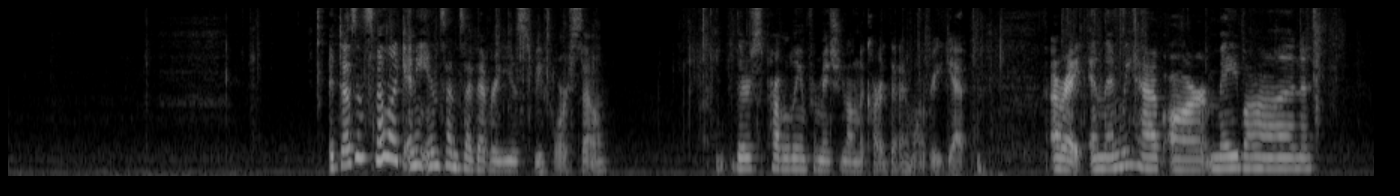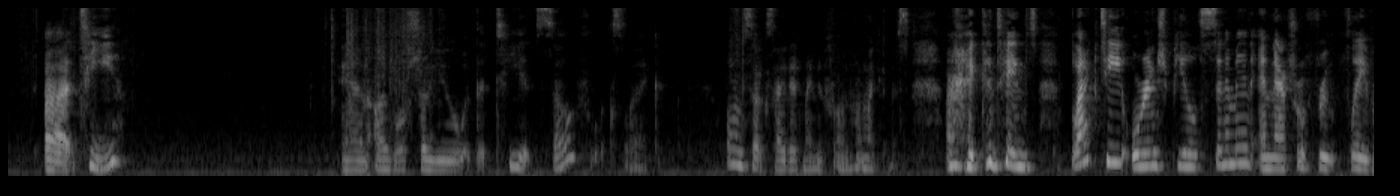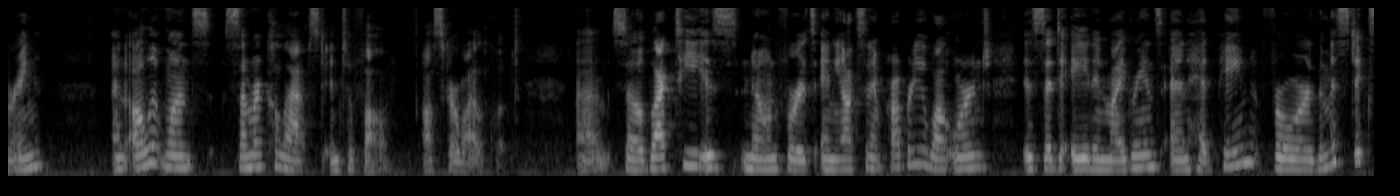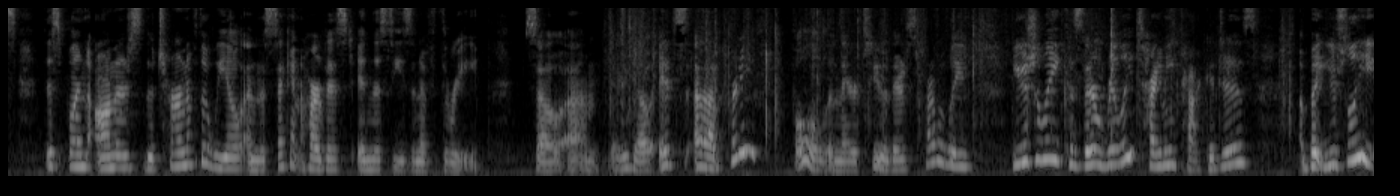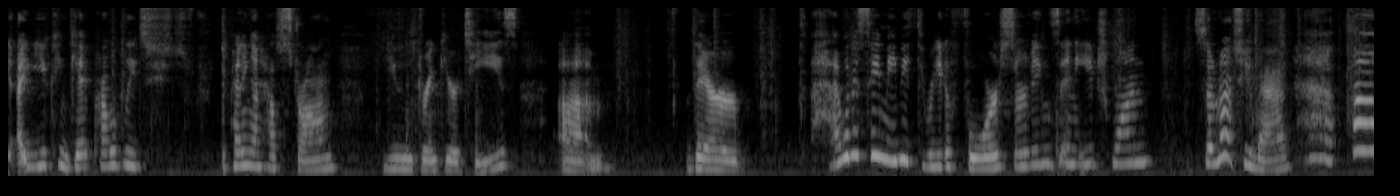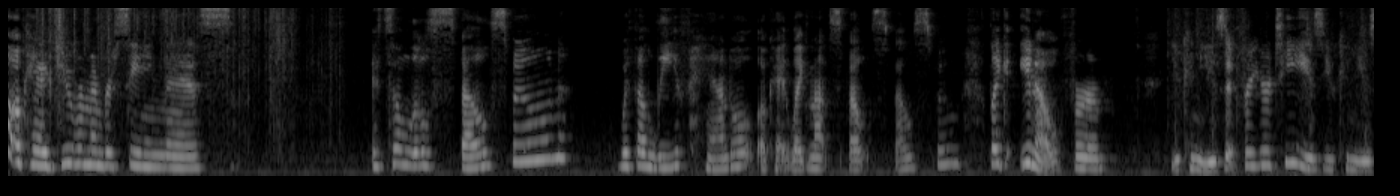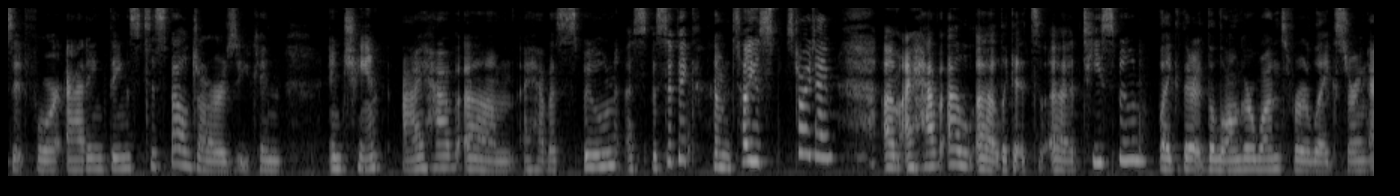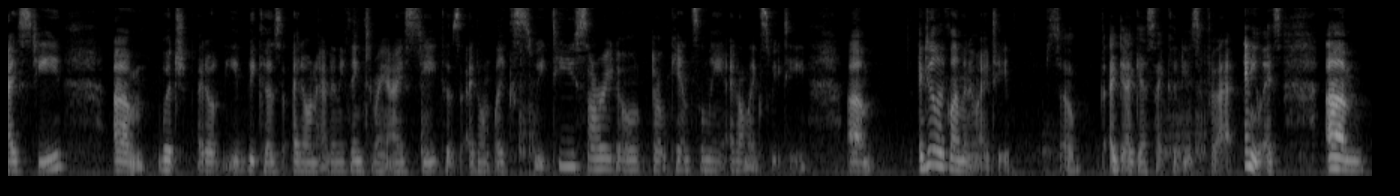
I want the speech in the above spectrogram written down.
It doesn't smell like any incense I've ever used before, so there's probably information on the card that I won't read yet. All right, and then we have our Mabon uh, tea. And I will show you what the tea itself looks like. Oh, I'm so excited. My new phone. Oh my goodness. All right. Contains black tea, orange peel, cinnamon, and natural fruit flavoring. And all at once, summer collapsed into fall. Oscar Wilde quote. Um, so black tea is known for its antioxidant property, while orange is said to aid in migraines and head pain. For the mystics, this blend honors the turn of the wheel and the second harvest in the season of three. So um, there you go. It's uh, pretty full in there too. There's probably, usually, because they're really tiny packages, but usually uh, you can get probably, depending on how strong you drink your teas, um, they're I want to say maybe three to four servings in each one. So not too bad. Oh, okay. I do remember seeing this. It's a little spell spoon with a leaf handle. Okay, like not spell spell spoon. Like, you know, for you can use it for your teas. You can use it for adding things to spell jars. You can enchant i have um i have a spoon a specific i'm gonna tell you story time. Um i have a uh, like it's a teaspoon like they're the longer ones for like stirring iced tea um which i don't need because i don't add anything to my iced tea because i don't like sweet tea. Sorry don't don't cancel me. I don't like sweet tea. Um i do like lemon in my tea so i, I guess i could use it for that. Anyways um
